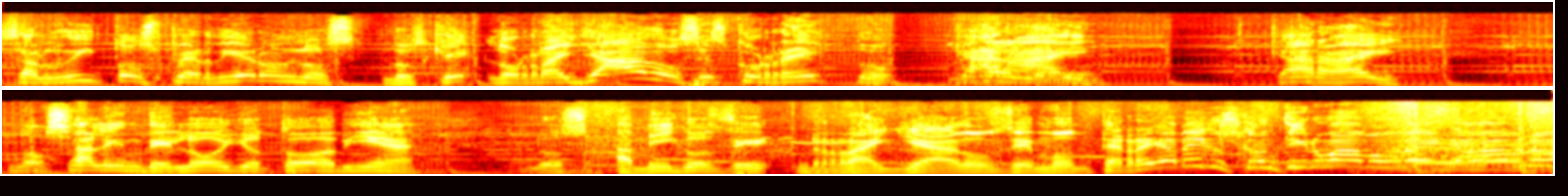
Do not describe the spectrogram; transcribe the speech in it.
saluditos, perdieron los, los que, los rayados, es correcto, caray, caray, no salen del hoyo todavía los amigos de Rayados de Monterrey, amigos, continuamos, venga, vámonos,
